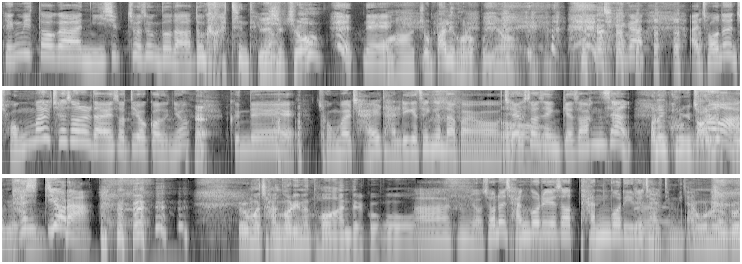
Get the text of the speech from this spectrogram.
100m가 한 20초 정도 나왔던 것 같은데요. 20초? 네. 와, 좀 빨리 걸었군요. 제가 아 저는 정말 최선을 다해서 뛰었거든요. 네. 근데 정말 잘 달리게 생겼나 봐요. 체육 어. 선생님께서 항상 아니 그렇게 날렵하게 다시 뛰어라. 그러면 뭐 장거리는 더 안 될 거고. 아 그럼요. 저는 장거리에서 단거리를 네. 잘 듭니다. 아니, 오늘 이거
